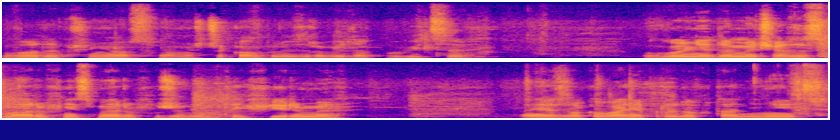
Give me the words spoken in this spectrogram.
wodę przyniosłem, jeszcze kąpiel zrobię dla głowicy. Ogólnie do mycia ze smarów, nie smarów używam tej firmy. To nie jest lokowanie produktu ani nic.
